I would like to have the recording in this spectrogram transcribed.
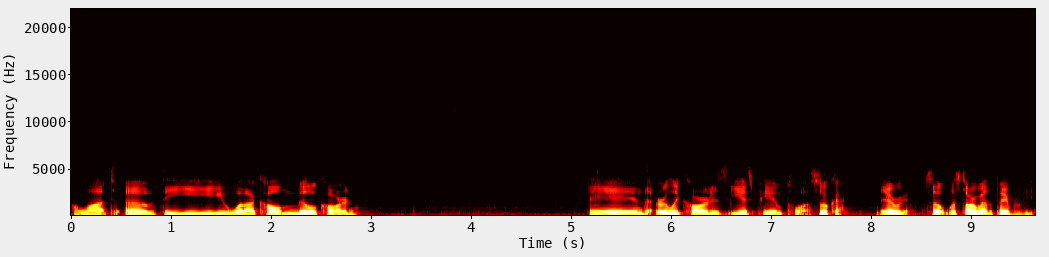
A lot of the, what I call middle card, and the early card is ESPN Plus. Okay. There we go. So let's talk about the pay per view.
